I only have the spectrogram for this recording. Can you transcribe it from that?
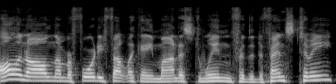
All in all, number 40 felt like a modest win for the defense to me.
